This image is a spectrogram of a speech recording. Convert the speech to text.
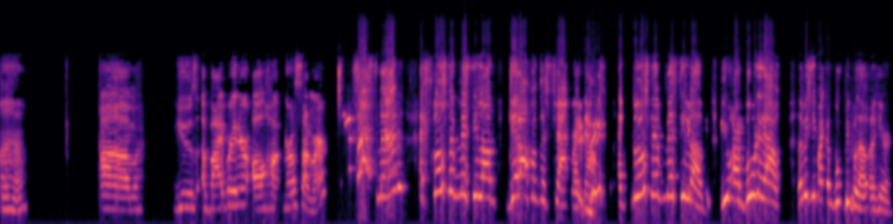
uh-huh um, use a vibrator all hot girl summer. Jesus, man! Exclusive Missy Love, get off of this chat right now. Exclusive Missy Love, you are booted out. Let me see if I can boot people out on here.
